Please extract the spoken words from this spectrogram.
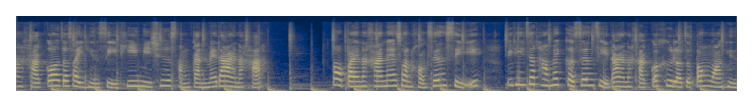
นะคะ ก็จะใส่หินสีที่มีชื่อซ้ำกันไม่ได้นะคะ ต่อไปนะคะในส่วนของเส้นสี วิธีจะทำให้เกิดเส้นสีได้นะคะ ก็คือเราจะต้องวางหิน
